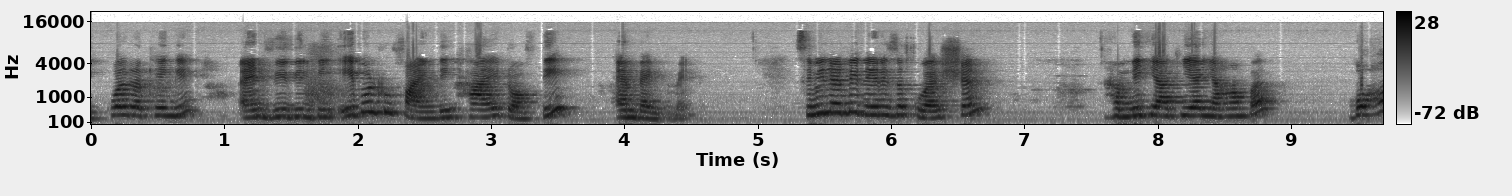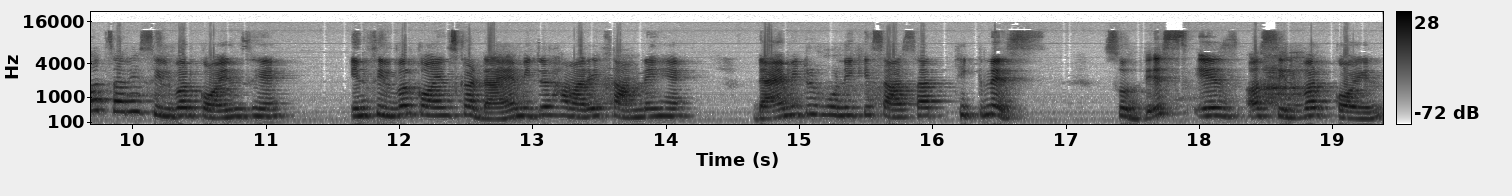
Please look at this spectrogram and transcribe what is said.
इक्वल रखेंगे and we will be able to find the height of the embankment similarly there is a question हमने क्या किया यहाँ पर? बहुत सारे सिल्वर कॉइन्स हैं। इन सिल्वर कॉइन्स का डायमीटर हमारे सामने है। डायमीटर होने के साथ साथ thickness so this is a silver coin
